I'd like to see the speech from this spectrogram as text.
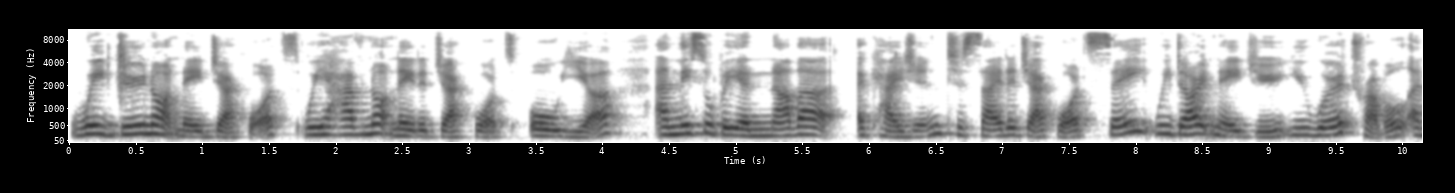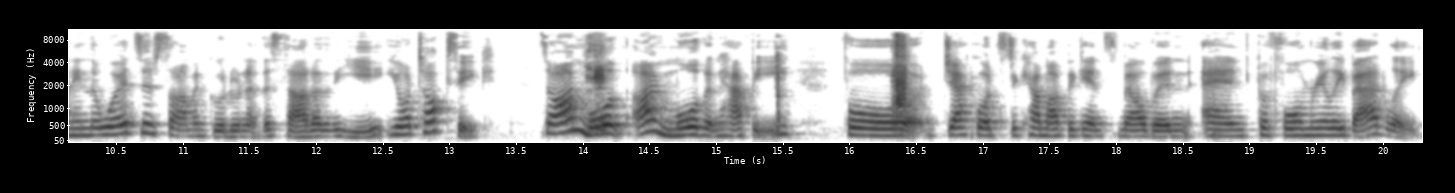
we do not need Jack Watts. We have not needed Jack Watts all year. And this will be another occasion to say to Jack Watts, see, we don't need you. You were trouble. And in the words of Simon Goodwin at the start of the year, you're toxic. So I'm more I'm more than happy for Jack Watts to come up against Melbourne and perform really badly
